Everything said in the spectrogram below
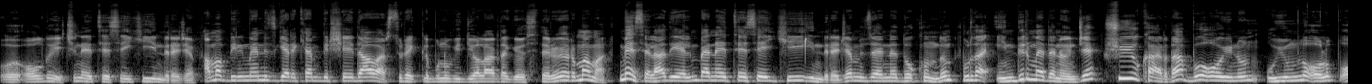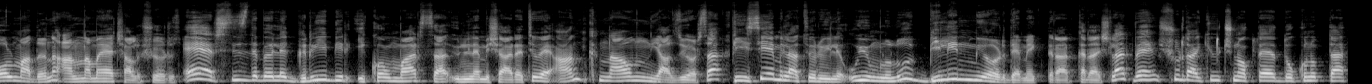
olduğu için ETS 2'yi indireceğim. Ama bilmeniz gereken bir şey daha var. Sürekli bunu videolarda gösteriyorum ama mesela diyelim ben ETS 2'yi indireceğim. Üzerine dokundum. Burada indirmeden önce şu yukarıda bu oyunun uyumlu olup olmadığını anlamaya çalışıyoruz. Eğer sizde böyle gri bir ikon varsa ünlem işareti ve unknown yazıyorsa PC emülatörüyle uyumluluğu bilinmiyor demektir arkadaşlar. Ve şuradaki 3 noktaya dokunup da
